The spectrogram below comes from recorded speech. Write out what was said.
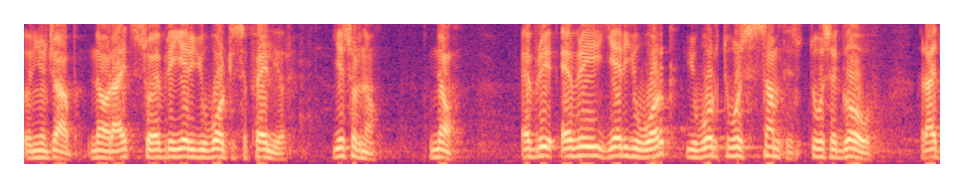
on your job? No, right? So every year you work is a failure. Yes or no? No. Every every year you work, you work towards something, towards a goal, right?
